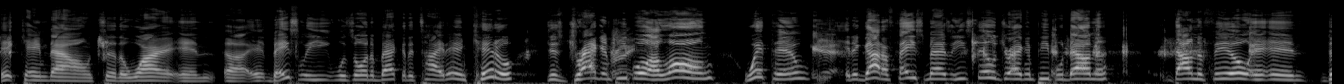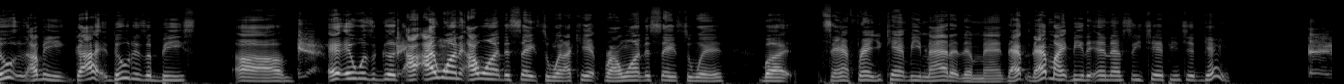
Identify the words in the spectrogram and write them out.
it came down to the wire and uh it basically was on the back of the tight end kittle just dragging Right. people along with him Yeah. and it got a face mask and he's still dragging people down the down the field and, and dude i mean guy dude is a beast um Yeah. it, it was a good I, I wanted i wanted the saints to win i can't front i wanted the saints to win but san fran you can't be mad at them man that that might be the nfc championship game And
